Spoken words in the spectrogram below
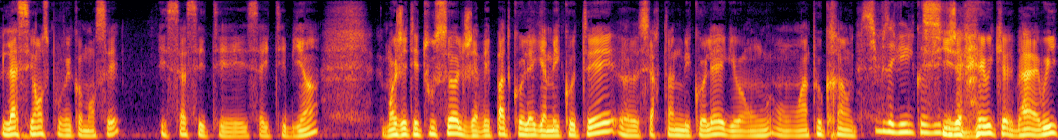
la séance pouvait commencer. Et ça, c'était, ça a été bien. Moi, j'étais tout seul, j'avais pas de collègues à mes côtés. Euh, certains de mes collègues ont, un peu craint. Si vous aviez eu le Covid. Si j'avais, oui, bah oui,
